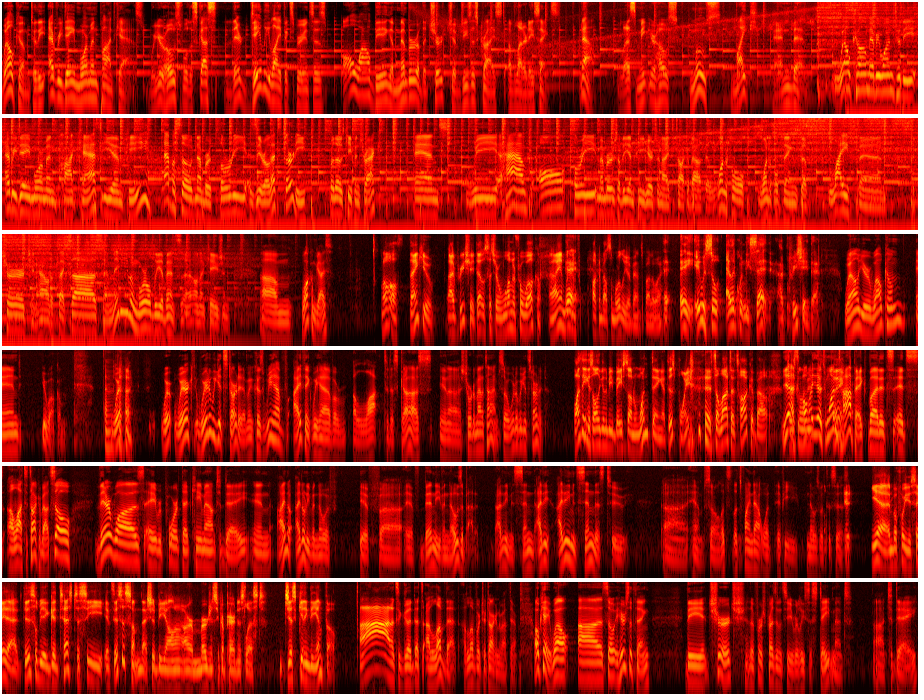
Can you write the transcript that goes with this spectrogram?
Welcome to the Everyday Mormon Podcast, where your hosts will discuss their daily life experiences, all while being a member of the Church of Jesus Christ of Latter day Saints. Now, let's meet your hosts, Moose, Mike, and Ben. Welcome, everyone, to the Everyday Mormon Podcast, EMP, episode number 30. That's 30 for those keeping track. And we have all three members of the EMP here tonight to talk about the wonderful, wonderful things of life and the church and how it affects us and maybe even worldly events uh, on occasion. Um, welcome, guys. Oh, thank you. I appreciate that. Was such a wonderful welcome, and I am looking Yeah. forward to talking about some worldly events. By the way, Hey, it was so eloquently said. I appreciate that. Well, you're welcome, and you're welcome. Where, where, where, where do we get started? I mean, because we have, I think we have a, a lot to discuss in a short amount of time. So, where do we get started? well, I think it's only going to be based on one thing at this point. it's a lot to talk about. Yes, It's gonna oh, yeah, it's one thing. topic, but it's it's a lot to talk about. So, there was a report that came out today, and I don't, I don't even know if if uh, if Ben even knows about it. I didn't even send, I didn't, I didn't even send this to uh, him. So let's let's find out what if he knows what this is. It- Yeah, and before you say that, this will be a good test to see if this is something that should be on our emergency preparedness list. Just getting the info. Ah, that's a good. That's I love that. I love what you're talking about there. Okay, well, uh, so here's the thing: the church, the First Presidency, released a statement uh, today,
